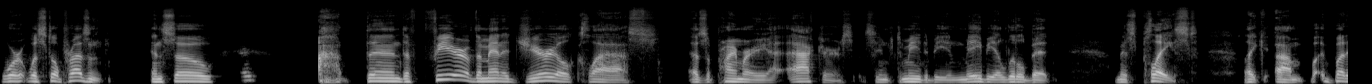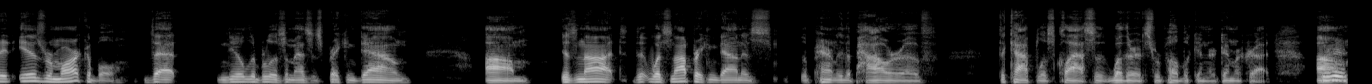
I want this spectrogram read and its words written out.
were was still present. And so then the fear of the managerial class as the primary actors seems to me to be maybe a little bit misplaced. Like, um, but, but it is remarkable that neoliberalism, as it's breaking down, um, is not that what's not breaking down is apparently the power of the capitalist class, uh, whether it's Republican or Democrat. Um, Mhm.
